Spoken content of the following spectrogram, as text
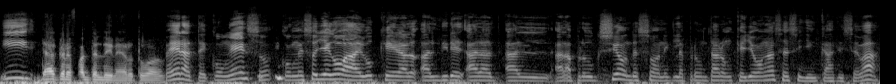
Y Ya que le falta el dinero, tú vas. Espérate, con eso, con eso llegó algo que al, al dire- a, la, al- a la producción de Sonic le preguntaron qué ellos van a hacer si Jim Carrey se va.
